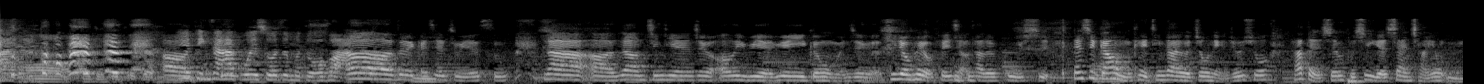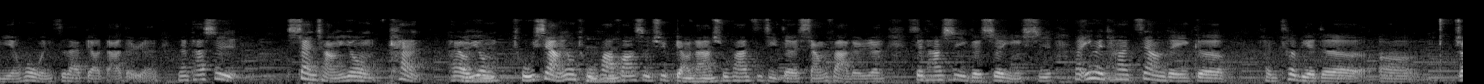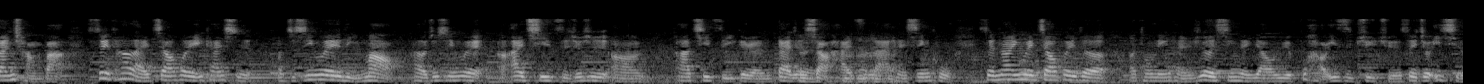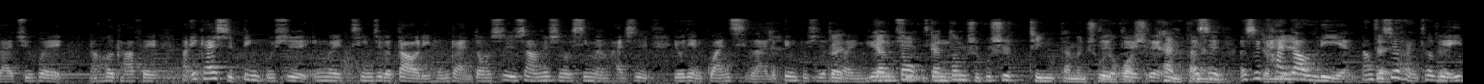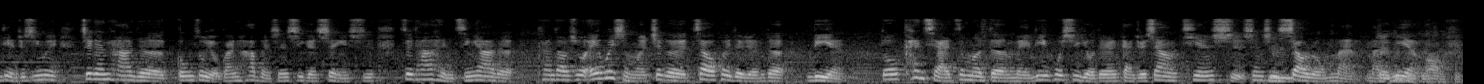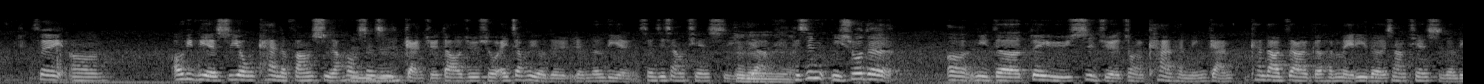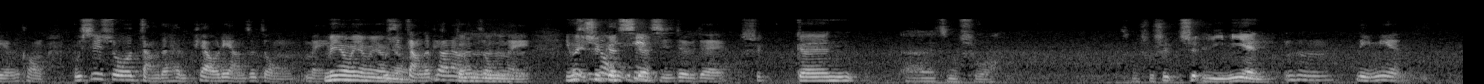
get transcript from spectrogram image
因为平常他不会说这么多话。哦，对，感谢主耶稣。那呃，让今天这个 Olivier 愿意跟我们这个听众朋友分享他的故事。但是刚刚我们可以听到一个重点，就是说他本身不是一个擅长用语言或文字来表达的人，那他是擅长用看。还有用图像、用图画方式去表达、抒发自己的想法的人，所以他是一个摄影师。那因为他这样的一个很特别的呃专长吧，所以他来教会一开始呃只是因为礼貌，还有就是因为呃爱妻子，就是呃。怕妻子一个人带着小孩子来，很辛苦，所以那因为教会的呃同龄很热心的邀约，不好意思拒绝，所以就一起来聚会，然后喝咖啡。那一开始并不是因为听这个道理很感动，事实上那时候心门还是有点关起来的，并不是很愿意。感动感动是不是听他们说的话，是看他们，而是而是看到脸。然后这是很特别一点，就是因为这跟他的工作有关，他本身是一个摄影师，所以他很惊讶的看到说，哎，为什么这个教会的人的脸都看起来这么的美丽，或是有的人感觉像天使，甚至笑容满满面哦。所以，嗯 Olivier 是用看的方式，然后甚至感觉到就是说，哎，教会有的人的脸甚至像天使一样。对对对对。可是你说的。呃，你的对于视觉这种看很敏感，看到这样一个很美丽的像天使的脸孔，不是说长得很漂亮这种美，没有没有没有，不是长得漂亮的那种美，因为是那种气质，对不对？是跟呃怎么说？怎么说是是里面，嗯哼，里面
